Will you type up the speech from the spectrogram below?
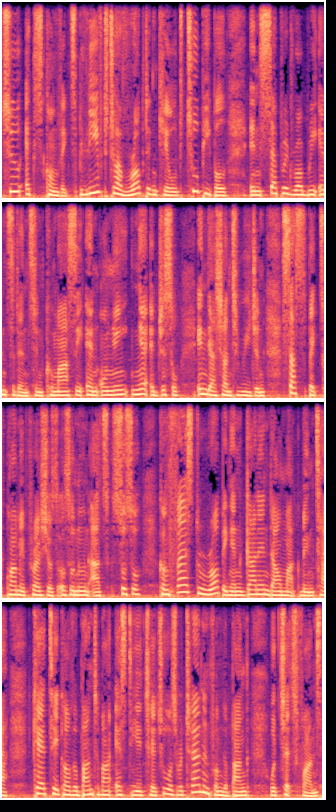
two ex-convicts believed to have robbed and killed two people in separate robbery incidents in Kumasi and Onwe near Ejisu in the Ashanti region. Suspect Kwame Precious, also known as Soso, confessed to robbing and gunning down Mark Minta, caretaker of a Bant Bantama SDA Church, who was returning from the bank with church funds.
